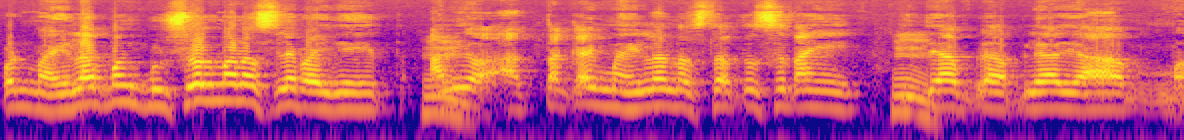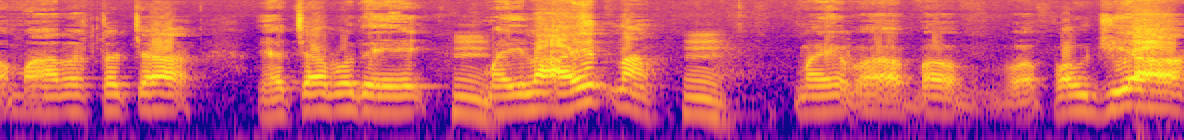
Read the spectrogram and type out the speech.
पण महिला पण मुसलमान असल्या पाहिजेत. आणि आता काही महिला नसतात असं नाही. इथे आपल्या आपल्या या महाराष्ट्राच्या ह्याच्यामध्ये महिला आहेत ना. फौजिया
